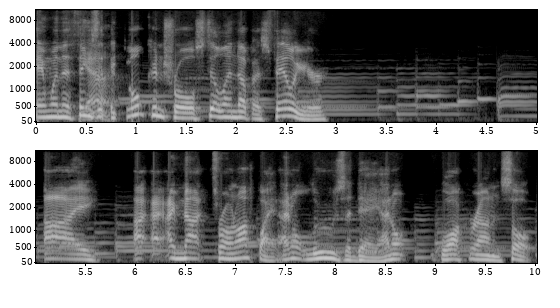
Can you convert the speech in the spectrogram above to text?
And when the things that I don't control still end up as failure, I I- I'm not thrown off by it. I don't lose a day. I don't walk around and sulk.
